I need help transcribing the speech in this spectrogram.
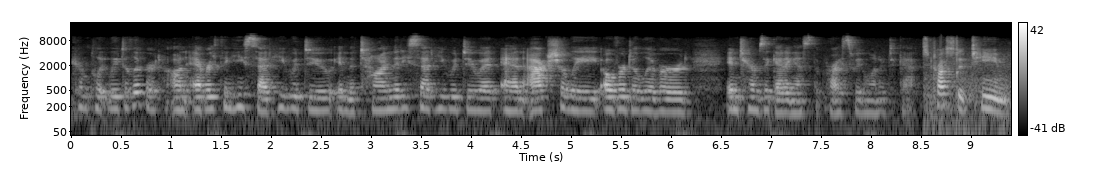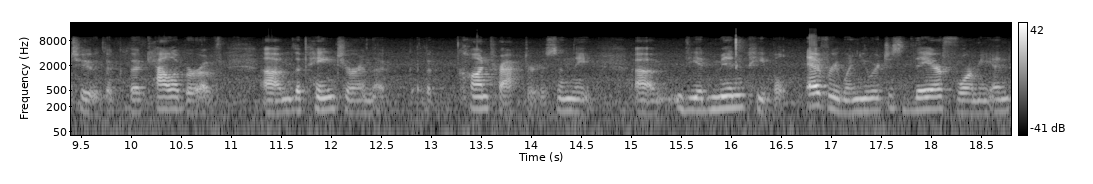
completely delivered on everything he said he would do in the time that he said he would do it and actually over delivered in terms of getting us the price we wanted to get. trusted team too. The, the caliber of um, the painter and the, the contractors and the um, the admin people, everyone. You were just there for me, and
